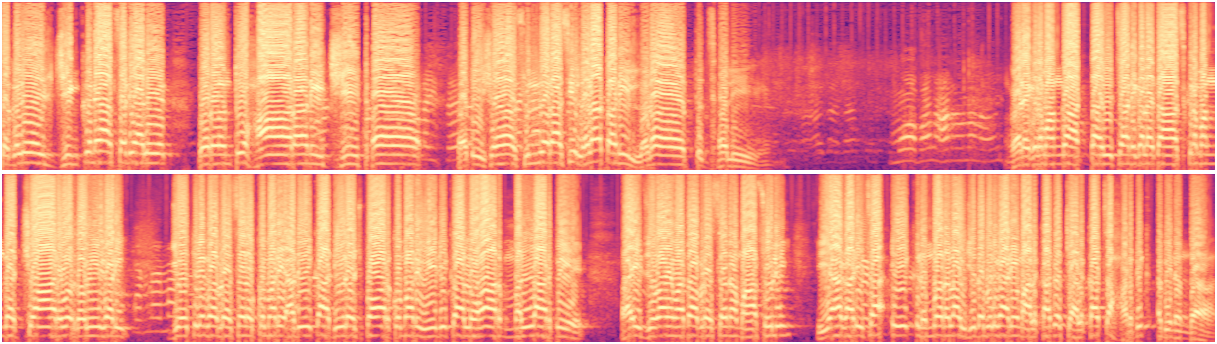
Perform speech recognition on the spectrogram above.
सगळे जिंकण्यासाठी आलेत. परंतु हार आणि जीत अतिशय सुंदर अशी लढत आणि लढत झाली. गाडी क्रमांक अठ्ठावीसचा निघाला आज क्रमांक चार वर धावली गाडी. ज्योतिर्लिंग प्रसन्न कुमारी अधिका धीरज पवार कुमारी वेदिका लोहार मल्हारपेठ आई जुवाई माता प्रसन्न मासोली या गाडीचा एक नंबरला विजेता गाडी मालकाचा चालकाचा हार्दिक अभिनंदन.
